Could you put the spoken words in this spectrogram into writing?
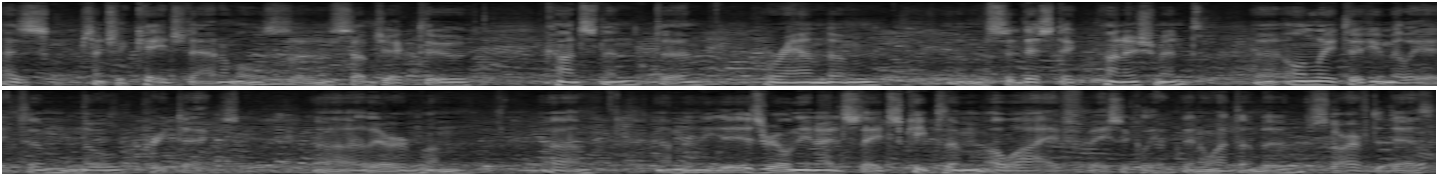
as essentially caged animals, uh, subject to constant, uh, random, um, sadistic punishment, uh, only to humiliate them, no pretext. Uh, they're um, I mean, Israel and the United States keep them alive, basically. They don't want them to starve to death.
